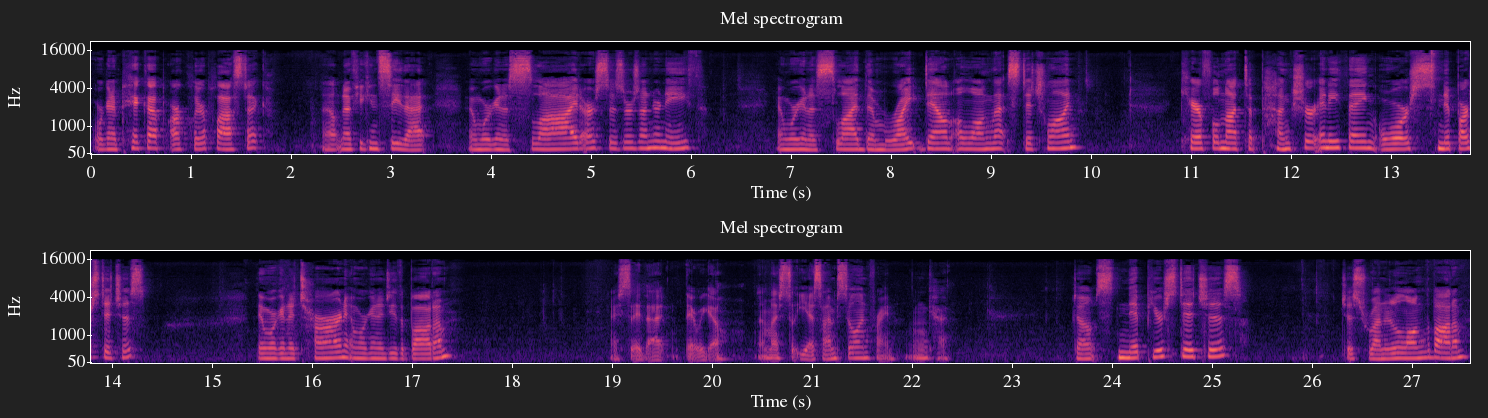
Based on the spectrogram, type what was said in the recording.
we're gonna pick up our clear plastic. I don't know if you can see that. And we're gonna slide our scissors underneath and we're going to slide them right down along that stitch line. Careful not to puncture anything or snip our stitches. Then we're going to turn and we're going to do the bottom. I say that. There we go. Am I still? Yes, I'm still in frame. Okay. Don't snip your stitches. Just run it along the bottom.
